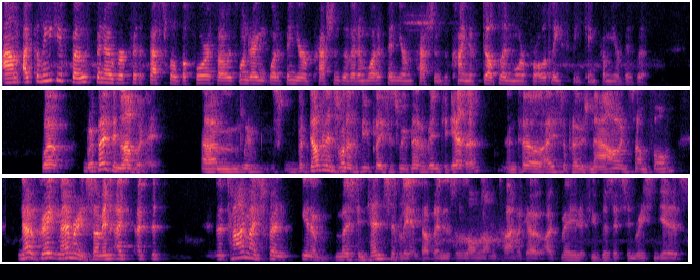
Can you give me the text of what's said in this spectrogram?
Um, I believe you've both been over for the festival before, so I was wondering what have been your impressions of it and what have been your impressions of kind of Dublin more broadly speaking from your visit? Well, we're both in love with it. Um, but Dublin's one of the few places we've never been together until I suppose now in some form. No, great memories. I mean, I, I, the, the time I spent, you know, most intensively in Dublin is a long, long time ago. I've made a few visits in recent years,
